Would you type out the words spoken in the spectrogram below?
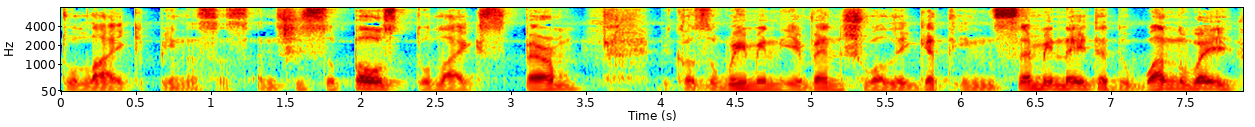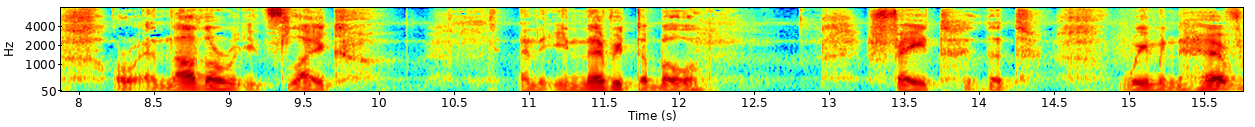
to like penises and she's supposed to like sperm because women eventually get inseminated one way or another. It's like an inevitable fate that women have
